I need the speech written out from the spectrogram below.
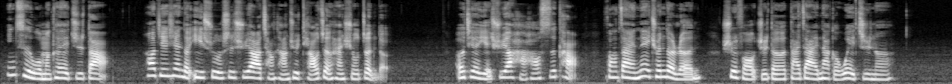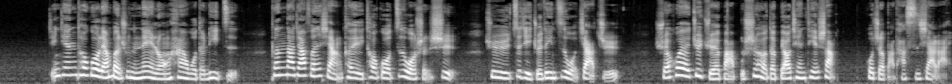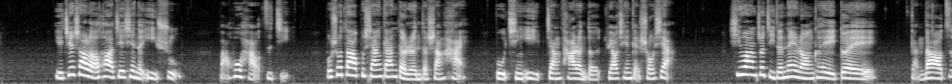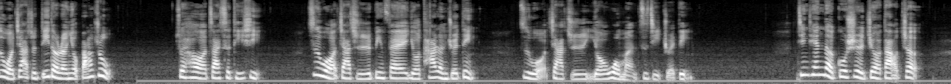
因此，我们可以知道，划界线的艺术是需要常常去调整和修正的。而且也需要好好思考，放在内圈的人是否值得待在那个位置呢？今天透过两本书的内容和我的例子，跟大家分享，可以透过自我审视，去自己决定自我价值，学会拒绝把不适合的标签贴上，或者把它撕下来。也介绍了划界线的艺术，保护好自己，不受到不相干的人的伤害。不轻易将他人的标签给收下。希望这集的内容可以对感到自我价值低的人有帮助。最后再次提醒：自我价值并非由他人决定，自我价值由我们自己决定。今天的故事就到这。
